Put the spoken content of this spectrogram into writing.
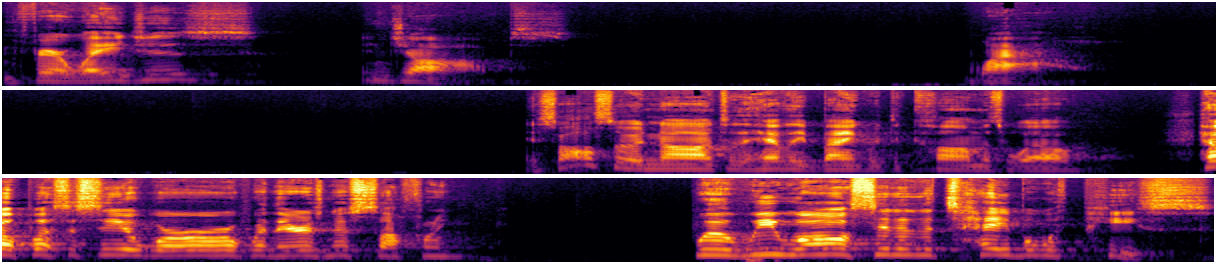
in fair wages, in jobs. Wow. It's also a nod to the heavenly banquet to come as well. Help us to see a world where there is no suffering, where we will all sit at the table with peace.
